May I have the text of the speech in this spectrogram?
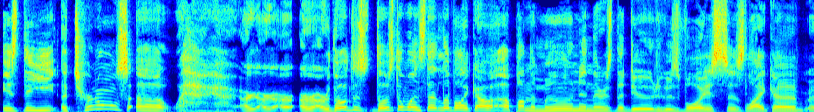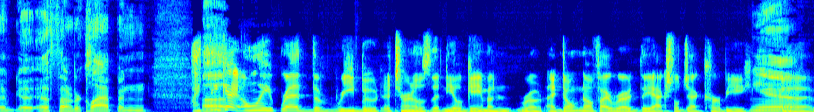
Is the Eternals uh are are, are, are those those the ones that live like uh, up on the moon and there's the dude whose voice is like a a, a thunderclap and I think I only read the reboot Eternals that Neil Gaiman wrote. I don't know if I read the actual Jack Kirby. Yeah.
